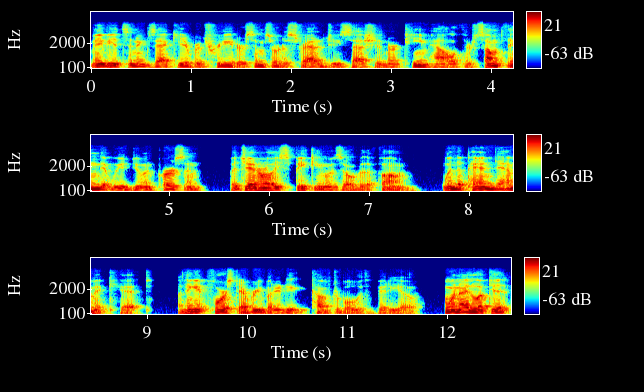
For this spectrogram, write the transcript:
Maybe it's an executive retreat or some sort of strategy session or team health or something that we would do in person. But generally speaking, was over the phone. When the pandemic hit, I think it forced everybody to get comfortable with video. When I look at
